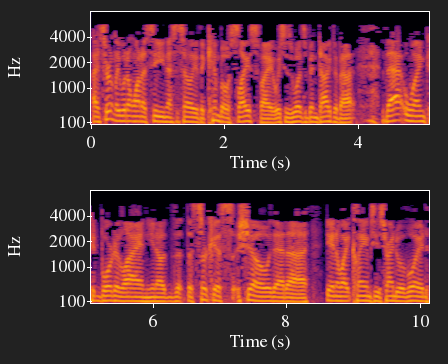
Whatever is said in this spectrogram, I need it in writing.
I certainly wouldn't want to see necessarily the Kimbo Slice fight, which is what's been talked about. That one could borderline, you know, the, the circus show that uh, Dana White claims he's trying to avoid.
